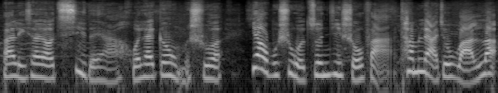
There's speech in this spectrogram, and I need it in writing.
把李逍遥气的呀，回来跟我们说：“要不是我遵纪守法，他们俩就完了。”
